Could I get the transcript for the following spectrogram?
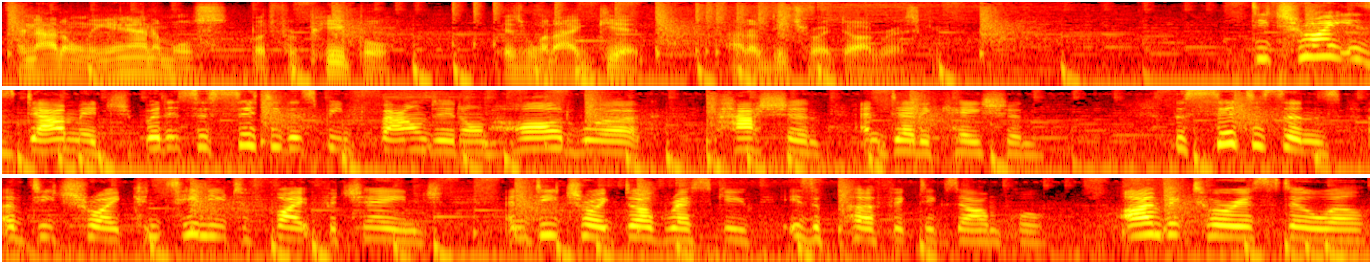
for not only animals, but for people is what I get out of Detroit Dog Rescue. Detroit is damaged, but it's a city that's been founded on hard work, passion, and dedication. The citizens of Detroit continue to fight for change, and Detroit Dog Rescue is a perfect example. I'm Victoria Stilwell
